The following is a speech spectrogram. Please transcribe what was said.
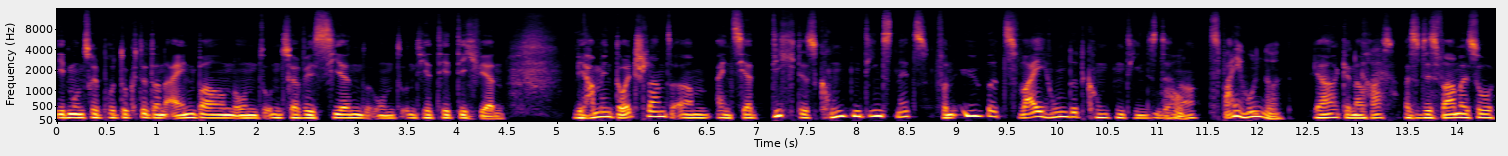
eben unsere Produkte dann einbauen und, und servicieren und, und hier tätig werden. Wir haben in Deutschland ähm, ein sehr dichtes Kundendienstnetz von über 200 Kundendienste. Wow, ne? 200? Ja, genau. Krass. Also das war mal so,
